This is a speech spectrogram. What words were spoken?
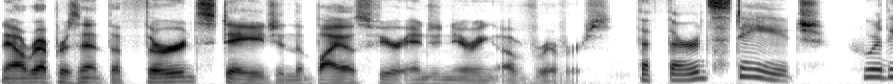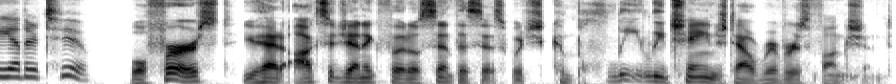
now represent the third stage in the biosphere engineering of rivers. The third stage. Who are the other two? Well, first, you had oxygenic photosynthesis, which completely changed how rivers functioned.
